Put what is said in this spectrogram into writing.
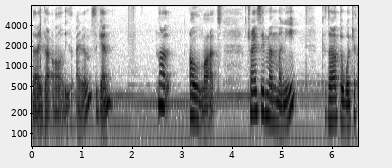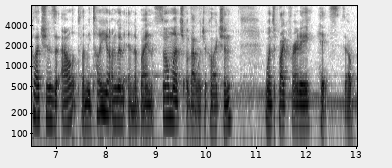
that I got all of these items. Again, not a lot. Trying to save my money because now that the winter collection is out, let me tell you, I'm going to end up buying so much of that winter collection once Black Friday hits. So,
